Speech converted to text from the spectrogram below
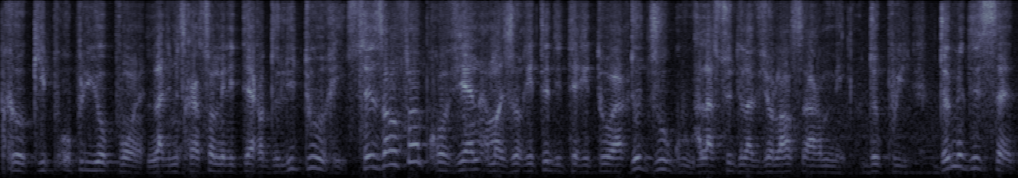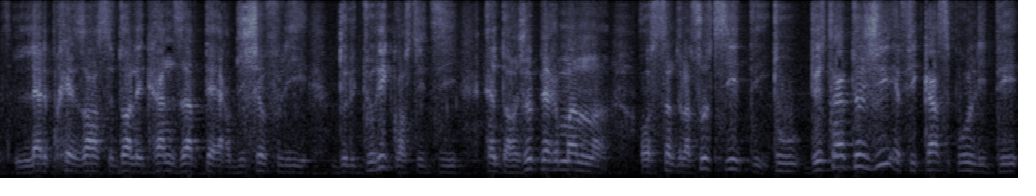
préoccupe au plus haut point l'administration militaire de l'Ituri. Ces enfants proviennent en majorité du territoire de Djougou à la suite de la violence armée. Depuis 2017, leur présence dans les grandes artères du chef-lieu de l'Ituri constitue un danger permanent au sein de la société. Tout de stratégies efficaces pour lutter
